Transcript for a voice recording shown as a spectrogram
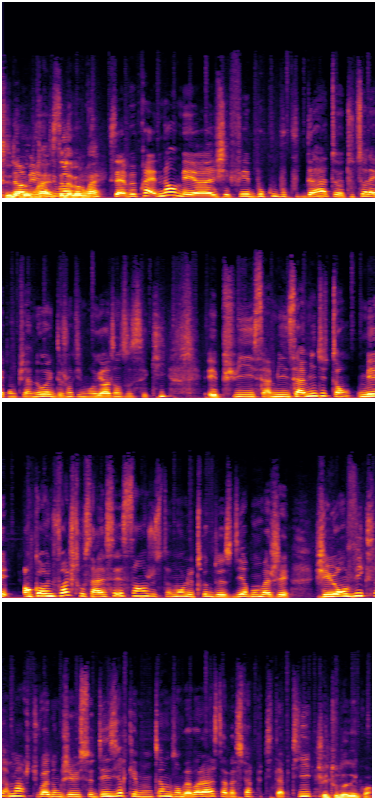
C'est Non, peu près C'est vois, peu près C'est à peu près. Non, mais euh, j'ai fait beaucoup, beaucoup de dates, euh, toute seule avec mon piano, avec des gens qui me regardent, on c'est qui. Et puis, ça a, mis, ça a mis du temps. Mais encore une fois, je trouve ça assez sain, justement, le truc de se dire, bon, bah, j'ai eu envie que ça marche, tu vois. Donc, j'ai eu ce désir qui est monté en me disant, bah voilà, ça va se faire petit à petit. Je vais tout donner, quoi.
